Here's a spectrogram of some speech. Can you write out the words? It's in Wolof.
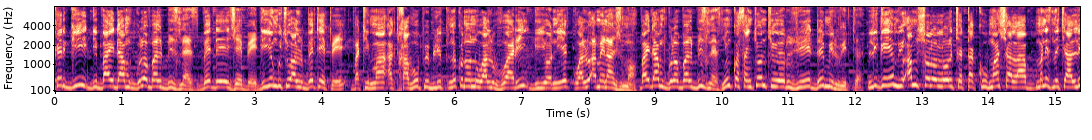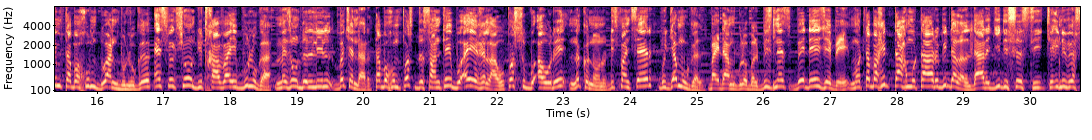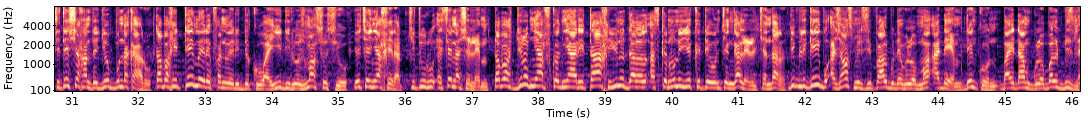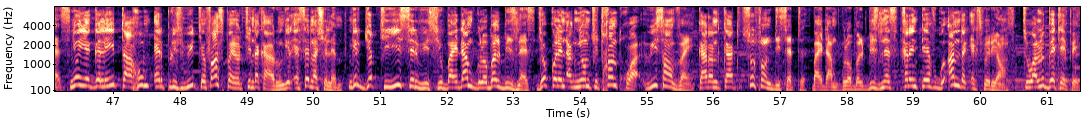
kër gi di Baye Dame Global Business BDGB di yëngu ci wàllu BTP bâtiment ak travaux publics naka noonu wàllu voirie di yoon yeeg wàllu aménagement Baye Dame Global Business ñu ngi ko sancoon ci weeru juillet 2008 liggéeyam yu am solo lool ca takku macha allah mënees na caa lim tabaxum douane bu Louga inspection du travail bu Louga maison de l'île ba ca Ndar tabaxum poste de santé bu ay relaw poste bu awre naka noonu dispensaire bu jàmmugal Baye Dame Global Business BDGB moo tabaxit taax mu taaru bi dalal daara ji di sësti ci université Cheikh Anta Diop bu ndakaaru tabaxit téeméer ak fanweeri dëkkuwaay yi di logements sociaux ya ca ñaxirat ci turu SNHLM tabax juróom-ñaar fukk ak ñaari taax yu nu dalal askan wanu yëkkate woon ca ngaleel ca ndar dib liggéey bu agence municipale bu développement ADM dénkoon Baye Dame Global Business ñoo yeggale it taaxum R plus 8 ca Fass Payotte ci ndakaaru ngir SNHLM ngir jot ci yi service yu Baye Dame Global Business jokkoo leen ak ñoom ci 33 820 44 77 Baye Dame Global Business xarañteef gu ànd ak expérience ci wàllu BTP.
